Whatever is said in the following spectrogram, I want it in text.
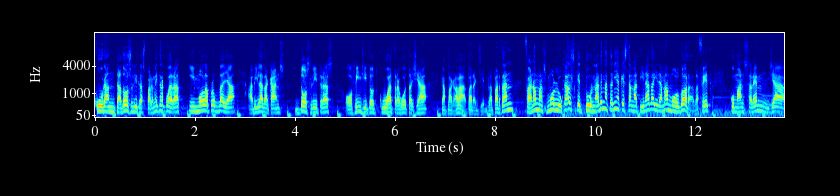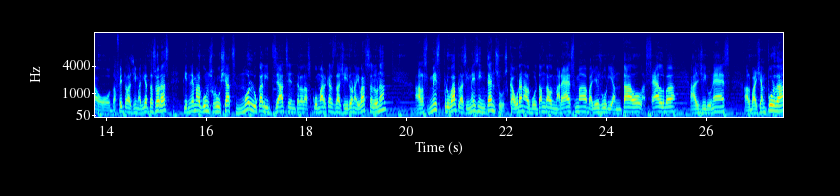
42 litres per metre quadrat i molt a prop d'allà, a Viladecans, 2 litres o fins i tot 4 gotes ja cap a Gavà, per exemple. Per tant, fenòmens molt locals que tornarem a tenir aquesta matinada i demà molt d'hora. De fet, començarem ja, o de fet a les immediates hores, tindrem alguns ruixats molt localitzats entre les comarques de Girona i Barcelona, els més probables i més intensos cauran al voltant del Maresme, Vallès Oriental, la Selva, el Gironès, el Baix Empordà,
